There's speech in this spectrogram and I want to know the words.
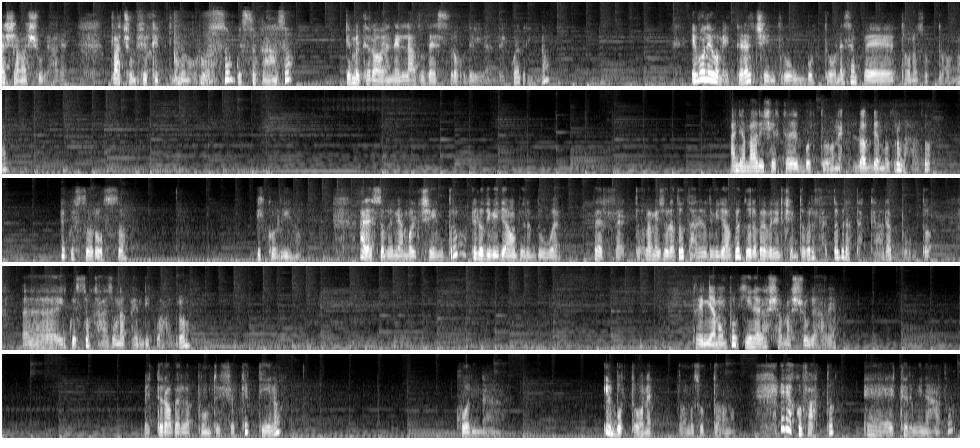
lasciamo asciugare. Faccio un fiocchettino rosso in questo caso che metterò nel lato destro del, del quadrino. E volevo mettere al centro un bottone sempre tono su tono. Andiamo alla ricerca del bottone. Lo abbiamo trovato e questo rosso. Piccolino. Adesso prendiamo il centro e lo dividiamo per due. Perfetto. La misura totale lo dividiamo per due per avere il centro perfetto per attaccare appunto eh, in questo caso un appendiquadro. Premiamo un pochino e lasciamo asciugare metterò per l'appunto il fiocchettino con il bottone tono su tono. Ed ecco fatto è terminato.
